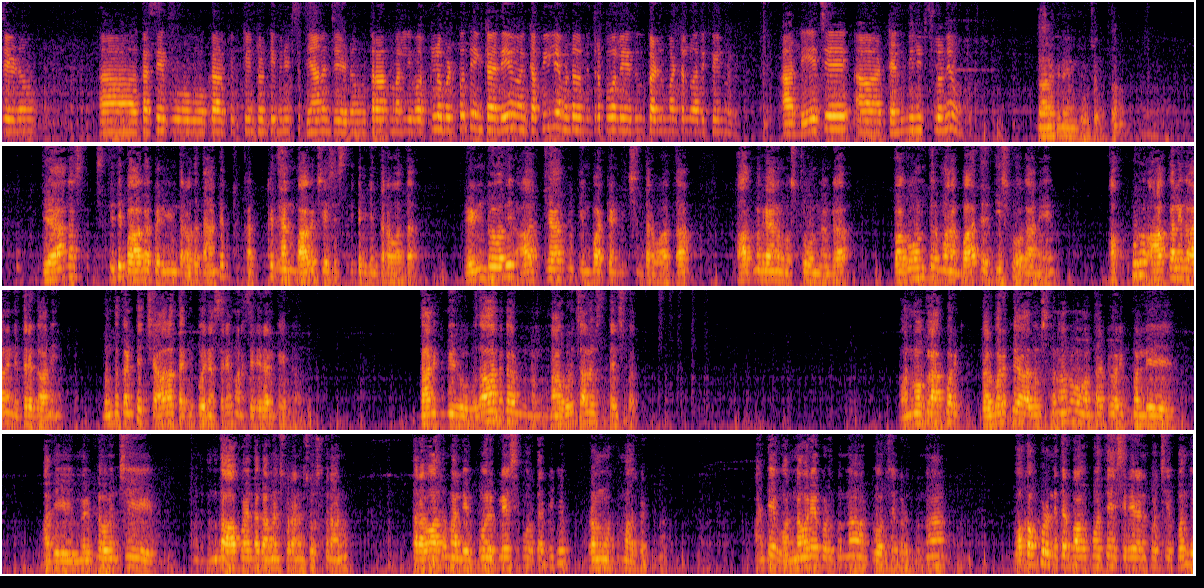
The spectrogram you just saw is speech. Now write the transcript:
చేయడం కాసేపు ఒక ఫిఫ్టీన్ ట్వంటీ మినిట్స్ ధ్యానం చేయడం తర్వాత మళ్ళీ వర్క్లో పడిపోతే ఇంకా అదేం ఇంకా ఫీల్ ఏముండదు నిద్రపోలేదు కళ్ళు మంటలు అది ఫీల్ ఉండదు. ఆ లేచే ఆ టెన్ మినిట్స్లోనే ఉంటుంది. దానికి నేను ఇంకో చెప్తాను. ధ్యాన స్థితి బాగా పెరిగిన తర్వాత దా- అంటే కరెక్ట్ ధ్యానం బాగా చేసే స్థితి పెరిగిన తర్వాత రెండోది ఆధ్యాత్మిక ఇంపార్టెంట్ ఇచ్చిన తర్వాత ఆత్మజ్ఞానం వస్తూ ఉండగా భగవంతుడు మన బాధ్యత తీసుకోగానే అప్పుడు ఆకలి కానీ నిద్ర కానీ ముందు కంటే చాలా తగ్గిపోయినా సరే మన శరీరానికి ఏం కాదు. దానికి మీరు ఉదాహరణగా నా గురించి ఆలోచిస్తే తెలుసు కదా వన్ ఓ క్లాక్ వరకు ట్వెల్వ్ వరకు అది ఉంచుతున్నాను వన్ థర్టీ వరకు మళ్ళీ అది మెట్లో ఉంచి ముందు ఆఫ్ అయిందా గమనించుకోవడానికి చూస్తున్నాను. తర్వాత మళ్ళీ ఫోర్ ప్లేస్ ఫోర్ థర్టీకి బ్రహ్మముహూర్తం మొదలు పెడుతున్నాను అంటే వన్ అవరే పడుకున్నా టూ అవర్సే పడుకున్నా ఒకప్పుడు నిద్ర బాగపోతే శరీరానికి వచ్చే ఇబ్బంది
